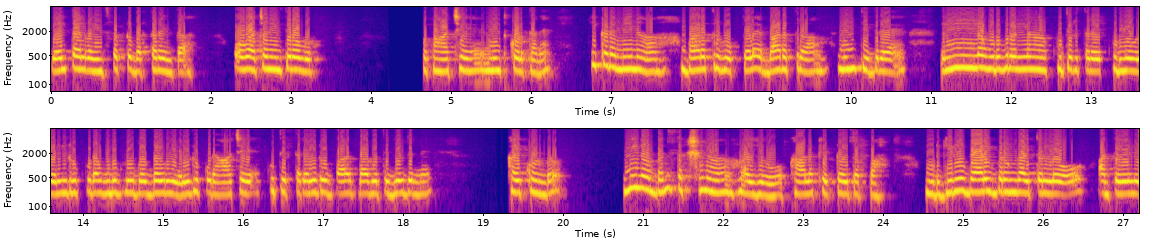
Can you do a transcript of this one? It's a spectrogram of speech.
ಹೇಳ್ತಾ ಇಲ್ವಾ, ಇನ್ಸ್ಪೆಕ್ಟರ್ ಬರ್ತಾರೆ ಅಂತ? ಹೋಗ, ಆಚೆ ನಿಂತಿರೋಗು ಪಾಪ ಆಚೆ ನಿಂತ್ಕೊಳ್ತಾನೆ. ಈ ಕಡೆ ಮೀನಾ ಭಾರತ್ರ ಹೋಗ್ತಾಳೆ. ಭಾರತ್ರ ನಿಂತಿದ್ರೆ ಎಲ್ಲ ಹುಡುಗರೆಲ್ಲ ಕೂತಿರ್ತಾರೆ. ಕುಡಿಯೋರು ಎಲ್ರು ಕೂಡ, ಹುಡುಗರು, ದೊಡ್ಡವರು ಎಲ್ರು ಕೂಡ ಆಚೆ ಕೂತಿರ್ತಾರೆ. ಎಲ್ರು ಬಾ, ಬಾಗಿಲು ತೆಗಿಯೋದನ್ನೇ ಕೈಕೊಂಡು. ಮೀನ ಬಂದ ತಕ್ಷಣ, ಅಯ್ಯೋ, ಕಾಲ ಕೆಟ್ಟೋಯ್ತಪ್ಪ. ಹುಡುಗಿರು ಬಾಳಿಗೆ ಬರೋಂಗಾಯ್ತಲ್ಲೋ ಅಂತ ಹೇಳಿ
